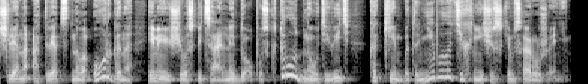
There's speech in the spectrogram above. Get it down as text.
члена ответственного органа, имеющего специальный допуск, трудно удивить каким бы то ни было техническим сооружением.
